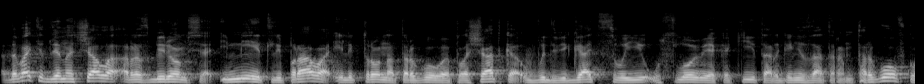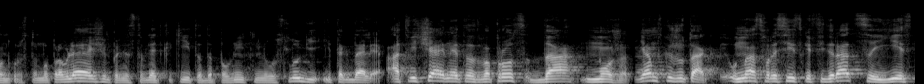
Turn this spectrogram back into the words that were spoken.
Давайте для начала разберемся, имеет ли право электронно-торговая площадка выдвигать свои условия какие-то организаторам торгов, конкурсным управляющим, предоставлять какие-то дополнительные услуги и так далее. Отвечая на этот вопрос, да, может. Я вам скажу так, у нас в Российской Федерации есть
